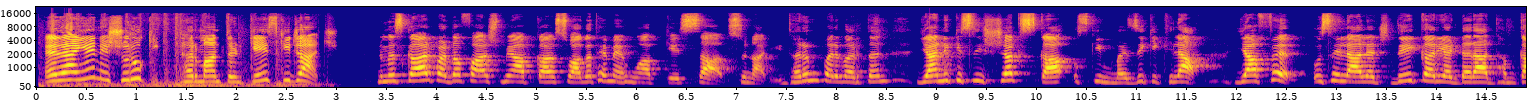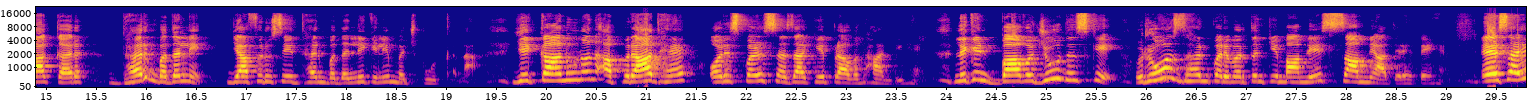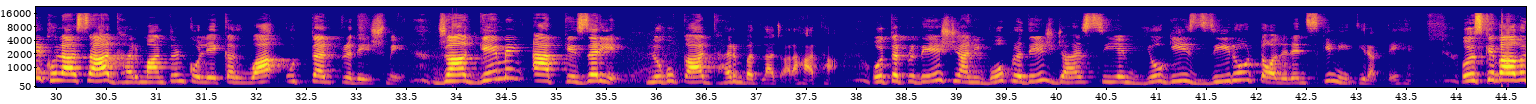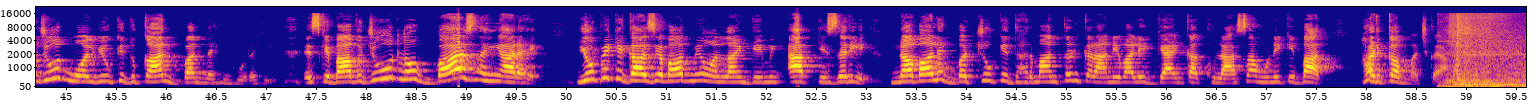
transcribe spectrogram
एनआईए ने शुरू की धर्मांतरण केस की जाँच। नमस्कार, पर्दाफाश में आपका स्वागत है। मैं हूँ आपके साथ सुनाली। धर्म परिवर्तन, यानी किसी शख्स का उसकी मर्ज़ी के खिलाफ, या फिर उसे लालच देकर या डरा धमका कर धर्म बदलने, या फिर उसे धर्म बदलने के लिए मजबूर करना। ये कानूनन अपराध है और इस पर सजा के प्रावधान भी हैं। लेकिन बावजूद इसके, रोज धर्म परिवर्तन के मामले सामने आते रहते हैं। ऐसा ही खुलासा धर्मांतरण को लेकर हुआ उत्तर प्रदेश में, जहाँ गेमिंग ऐप के ज़रिए लोगों का धर्म बदला जा रहा था। उत्तर प्रदेश, यानी वो प्रदेश जहाँ सीएम योगी ज़ीरो टॉलरेंस की नीति रखते हैं। उसके बावजूद मौलवियों की दुकान बंद नहीं हो रही। इसके बावजूद लोग बाज नहीं आ रहे। यूपी के गाजियाबाद में ऑनलाइन गेमिंग ऐप के ज़रिए नाबालिग बच्चों के धर्मांतरण कराने वाले गैंग का खुलासा होने के बाद हड़कम मच गया।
